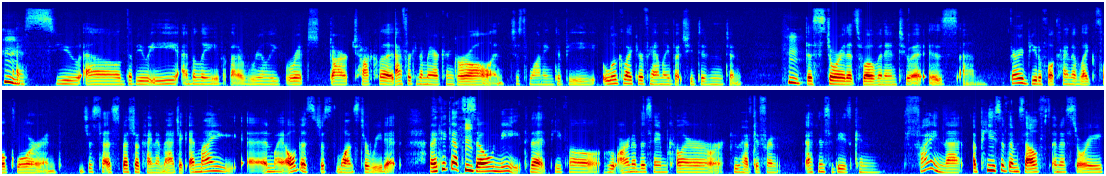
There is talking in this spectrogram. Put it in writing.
Hmm. S U L W E, I believe, about a really rich, dark chocolate African American girl and just wanting to be look like her family, but she didn't. And the story that's woven into it is um, very beautiful, kind of like folklore and just a special kind of magic. And my and my oldest just wants to read it, and I think that's so neat that people who aren't of the same color or who have different ethnicities can find that a piece of themselves in a story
